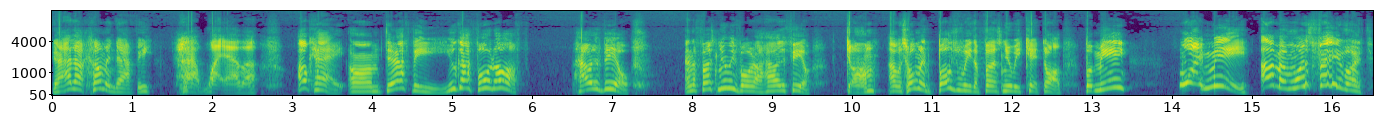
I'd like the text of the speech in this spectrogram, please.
You had that coming, Daffy. whatever. Okay, um, Daffy, you got voted off. How did it feel? And the first newbie voted off, how did it feel? Dumb. I was hoping both would be the first newbie kicked off. But me? Why me? I'm everyone's favorite!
